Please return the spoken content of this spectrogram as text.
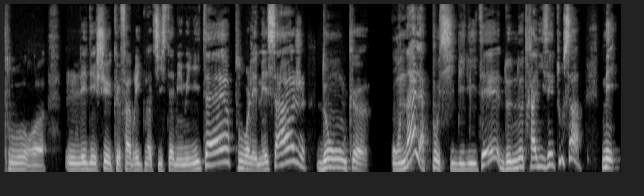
pour euh, les déchets que fabrique notre système immunitaire, pour les messages. Donc, euh, on a la possibilité de neutraliser tout ça. Mais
